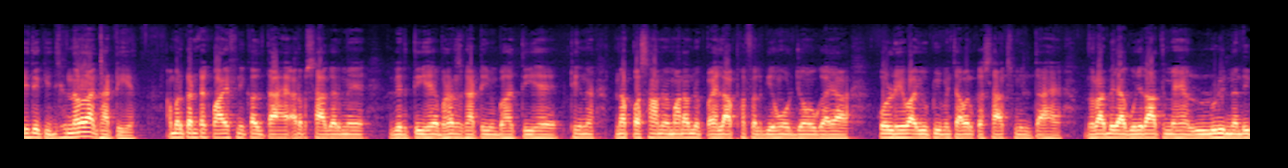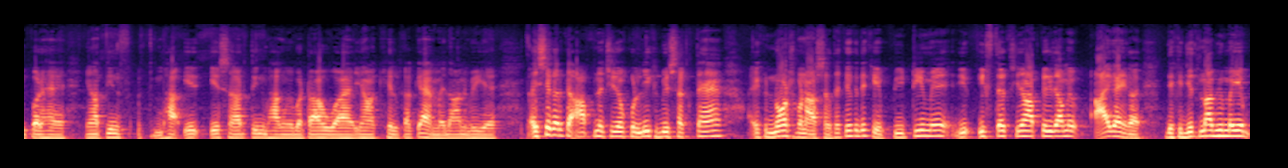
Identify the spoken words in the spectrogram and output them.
ये देखिए नर्मदा घाटी है। अमरकंटक पाइप निकलता है, अरब सागर में गिरती है, भ्रंश घाटी में बहती है, ठीक ना? नपसान में मानव ने पहला फ़सल गेहूँ और जौ उगाया कोल्डेवा यूपी में चावल का साक्ष मिलता है, धोलावीरा गुजरात में है लूरी नदी पर है, यहाँ तीन भाग ये शहर तीन भाग में बटा हुआ है, यहाँ खेल का क्या है, मैदान भी है। तो ऐसे करके आपने चीज़ों को लिख भी सकते हैं, एक नोट्स बना सकते हैं, क्योंकि देखिए पीटी में इस तरह चीज़ें आपके एग्ज़ाम में आएगा ही देखिए, जितना भी मैं ये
